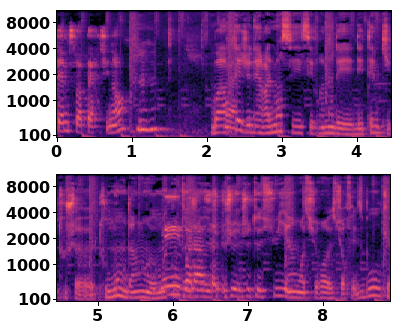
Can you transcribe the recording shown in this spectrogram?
thème soit pertinent. Mhm. Bon, après, généralement, c'est vraiment des, des, thèmes qui touchent tout le monde. Hein. Moi, oui, voilà, je, je, te suis hein, moi, sur, sur Facebook.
